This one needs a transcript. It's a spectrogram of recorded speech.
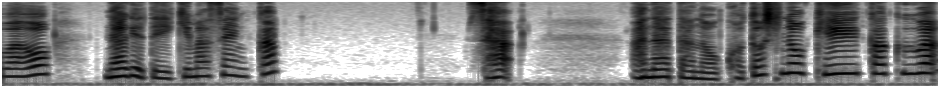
葉を投げていきませんか？さああなたの今年の計画は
